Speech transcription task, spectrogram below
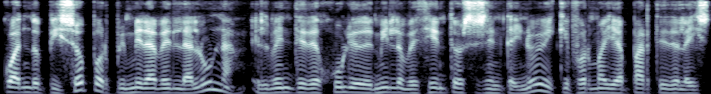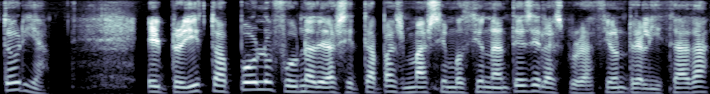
cuando pisó por primera vez la Luna, el 20 de julio de 1969, que forma ya parte de la historia. El proyecto Apolo fue una de las etapas más emocionantes de la exploración realizada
